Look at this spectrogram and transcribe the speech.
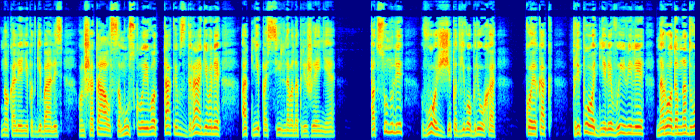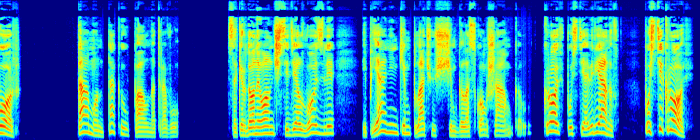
но колени подгибались. Он шатался, мускулы его так и вздрагивали от непосильного напряжения. Подсунули вожжи под его брюхо, кое-как приподняли, вывели народом на двор. Там он так и упал на траву. Сакердон Ионыч сидел возле и пьяненьким плачущим голоском шамкал. «Кровь пусти, Аверьянов! Пусти кровь!»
